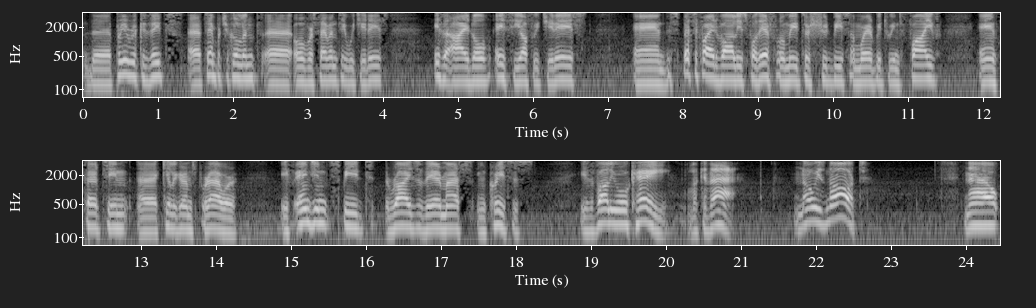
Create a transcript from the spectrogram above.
the prerequisites uh, temperature coolant uh, over 70, which it is, is an idle, AC off, which it is, and the specified values for the airflow meter should be somewhere between 5 and 13 uh, kilograms per hour. If engine speed rises, the air mass increases. Is the value okay? Look at that. No, it's not. Now,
